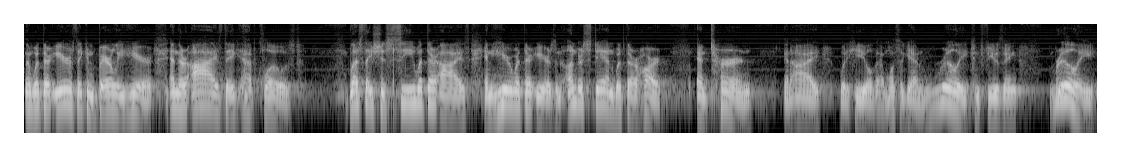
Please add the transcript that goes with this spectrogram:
and with their ears they can barely hear, and their eyes they have closed. Lest they should see with their eyes, and hear with their ears, and understand with their heart, and turn, and I would heal them. Once again, really confusing, really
